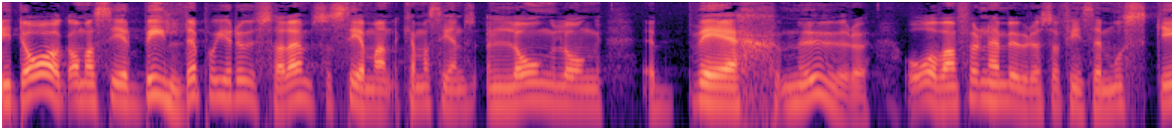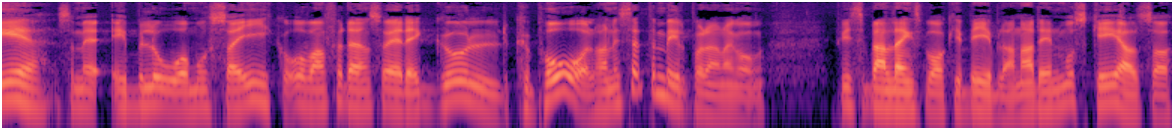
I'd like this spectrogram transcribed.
Idag om man ser bilder på Jerusalem så ser man, kan man se en, en lång, lång eh, beige mur. Och ovanför den här muren så finns en moské som är i blå mosaik och ovanför den så är det guldkupol. Har ni sett en bild på den någon gång? Finns ibland längst bak i biblarna. Det är en moské alltså.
